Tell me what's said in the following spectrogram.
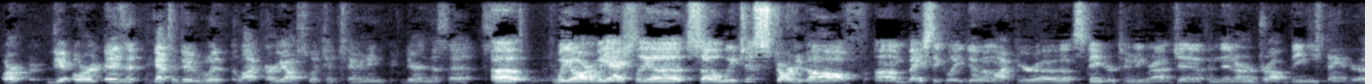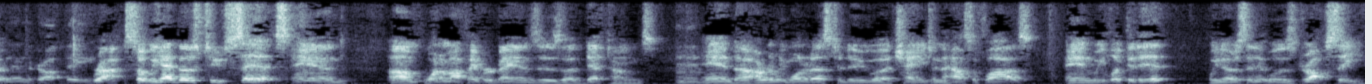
or do or is it got to do with like are y'all switching tuning during the sets? Uh, we are. We actually. Uh, so we just started off um, basically doing like your uh, standard tuning, right, Jeff, and then our drop D. Standard and then the drop D. Right. So we had those two sets, and um, one of my favorite bands is uh, Deftones, and uh, I really wanted us to do uh, "Change in the House of Flies," and we looked at it. We noticed that it was drop C.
